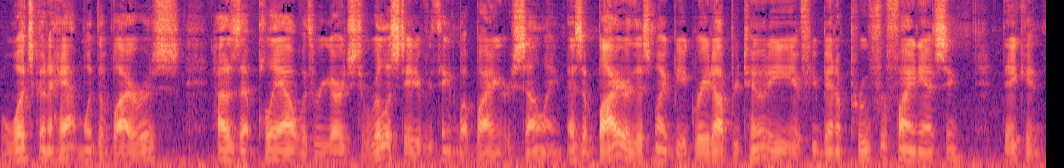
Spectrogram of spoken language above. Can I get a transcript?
What's going to happen with the virus? How does that play out with regards to real estate if you're thinking about buying or selling? As a buyer, this might be a great opportunity if you've been approved for financing. They can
